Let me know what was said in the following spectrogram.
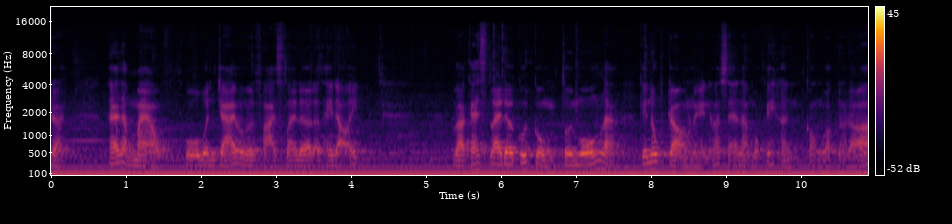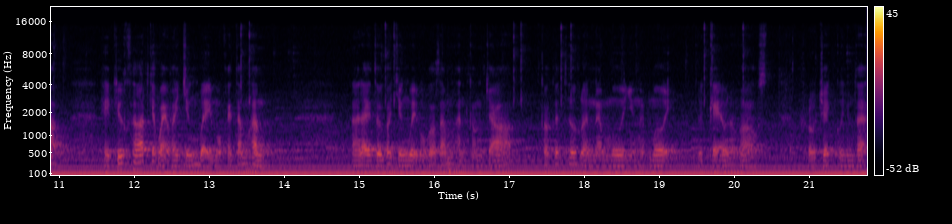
Rồi, thế là màu của bên trái và bên phải slider đã thay đổi. Và cái slider cuối cùng tôi muốn là cái nút tròn này nó sẽ là một cái hình con vật nào đó. Thì trước hết các bạn phải chuẩn bị một cái tấm hình. Ở đây tôi có chuẩn bị một cái tấm hình con chó có kích thước là 50 x 50 tôi kéo nó vào project của chúng ta.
